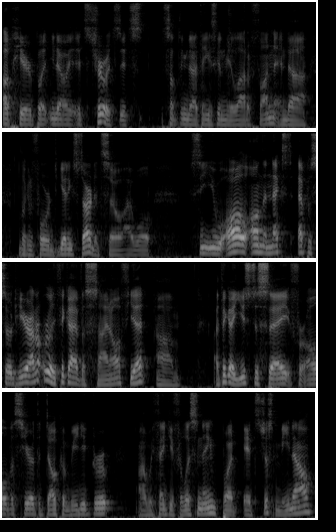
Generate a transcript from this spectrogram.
up here. But you know, it's true. It's it's something that I think is gonna be a lot of fun, and uh, looking forward to getting started. So I will see you all on the next episode here. I don't really think I have a sign off yet. Um, I think I used to say for all of us here at the Delco Media Group, uh, we thank you for listening, but it's just me now.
